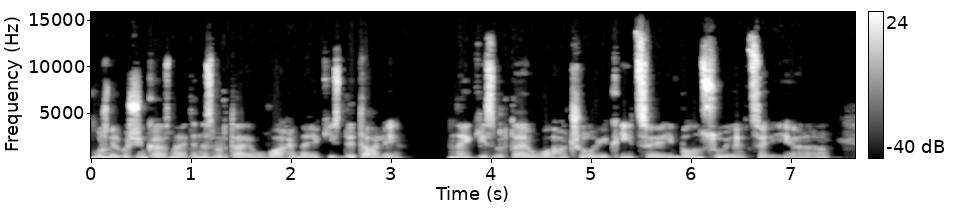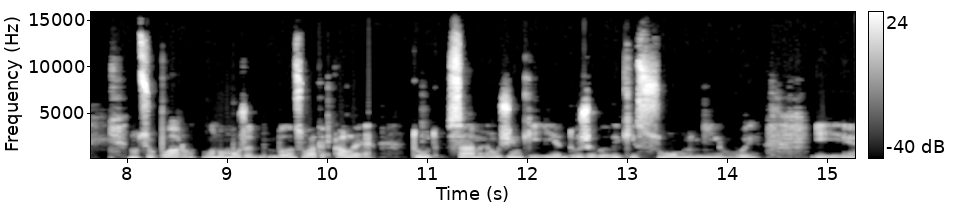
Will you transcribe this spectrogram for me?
Можливо, жінка, знаєте, не звертає уваги на якісь деталі, на які звертає увагу чоловік, і це і балансує цей, е, ну, цю пару. Воно може балансувати, але тут саме у жінки є дуже великі сумніви. І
